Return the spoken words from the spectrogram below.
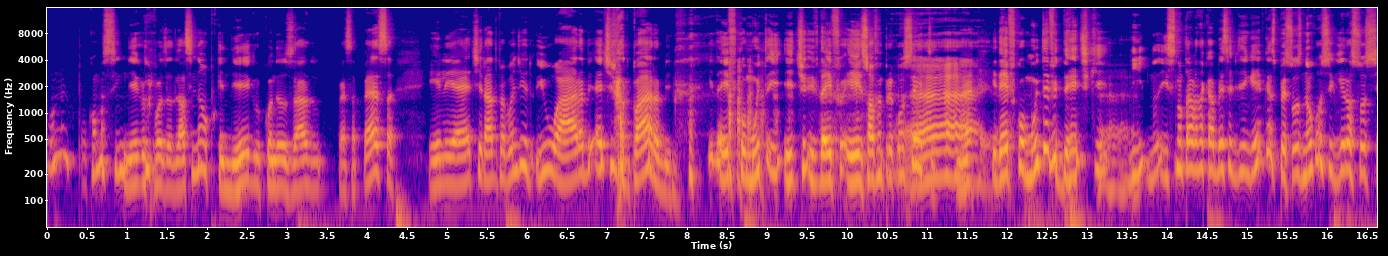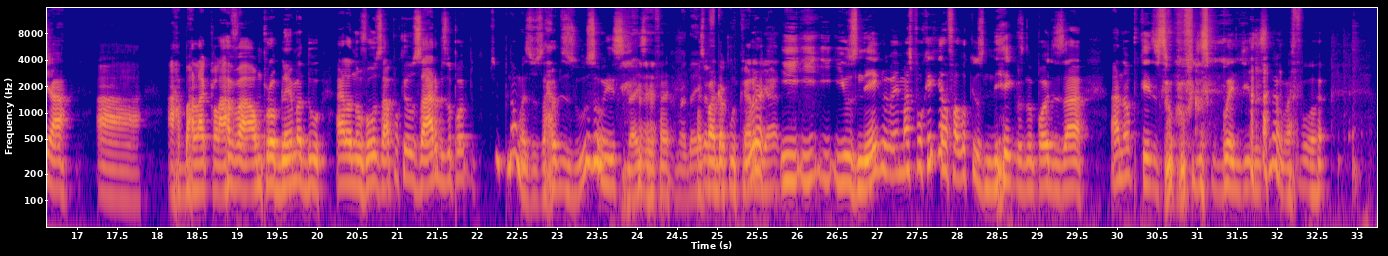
Como, assim negro pode usar? Ela assim: Não, porque negro, quando é usado com essa peça, ele é tirado para bandido. E o árabe é tirado para árabe. E daí ficou muito. E, e daí e sofre um preconceito. É, né? E daí ficou muito evidente que isso não estava na cabeça de ninguém, porque as pessoas não conseguiram associar a a balaclava a um problema do ah, ela não vou usar porque os árabes não. Não, mas os árabes usam isso, né? Isso faz, faz parte da cultura. E, e, e, os negros, mas por que, que ela falou que os negros não podem usar? Ah, não, porque eles são confundidos com bandidos. Não, mas porra.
